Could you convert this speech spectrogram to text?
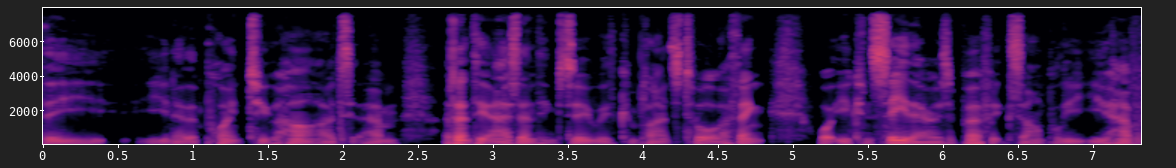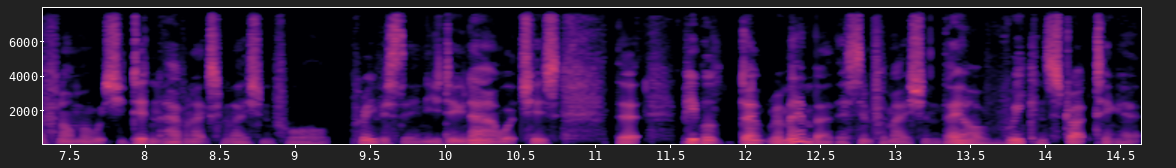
the you know the point too hard. Um, I don't think that has anything to do with compliance at all. I think what you can see there is a perfect example. You, you have a phenomenon which you didn't have an explanation for previously, and you do now, which is that people don't remember this information. They are reconstructing it,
